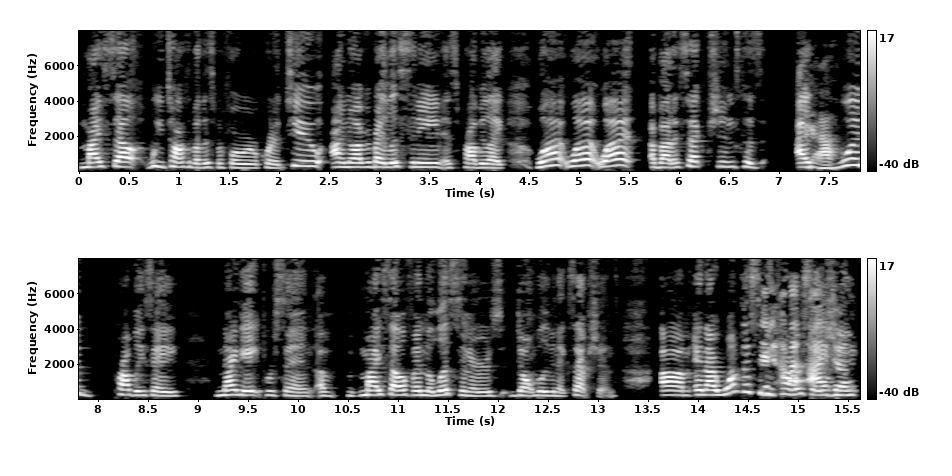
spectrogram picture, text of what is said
Myself, we talked about this before we recorded too. I know everybody listening is probably like, "What? What? What?" about exceptions because I yeah. would probably say 98% of myself and the listeners don't believe in exceptions. Um, and I want this to be conversation. Don't,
